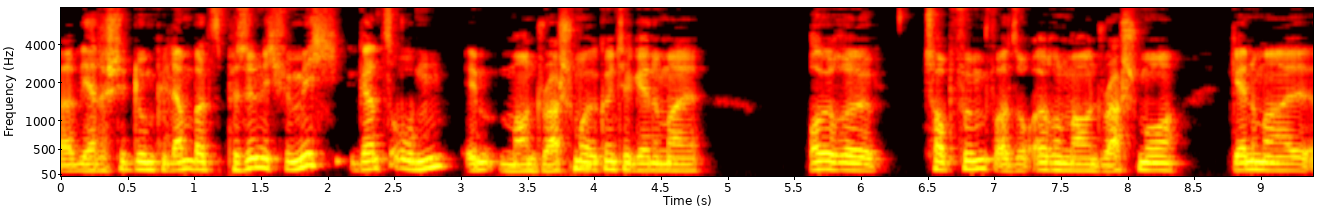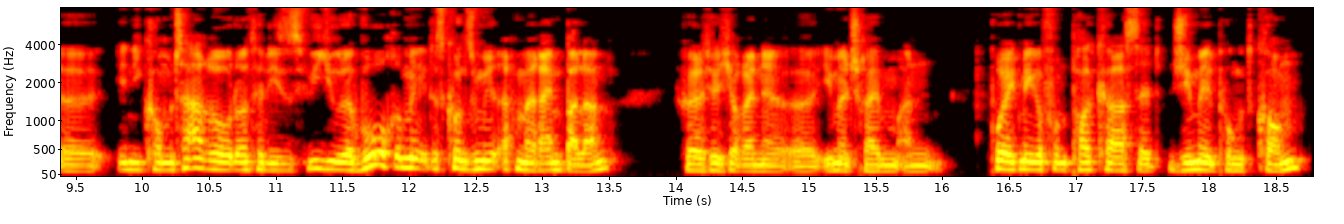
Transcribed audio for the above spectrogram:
Äh, ja, da steht Lumpy Lamberts persönlich für mich ganz oben im Mount Rushmore. Ihr könnt ja gerne mal eure Top 5, also euren Mount Rushmore, gerne mal äh, in die Kommentare oder unter dieses Video oder wo auch immer ihr das konsumiert, einfach mal reinballern. Ich werde natürlich auch eine äh, E-Mail schreiben an projektmegafon.podcast.gmail.com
